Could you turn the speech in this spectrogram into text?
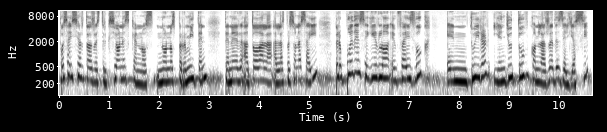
pues hay ciertas restricciones que nos, no nos permiten tener a todas las personas ahí, pero pueden seguirlo en Facebook, en Twitter y en YouTube con las redes del YASIP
